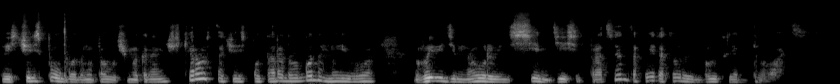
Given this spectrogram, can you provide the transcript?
то есть через полгода мы получим экономический рост, а через полтора-два года мы его выведем на уровень 7-10%, и этот уровень будет лет 20.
